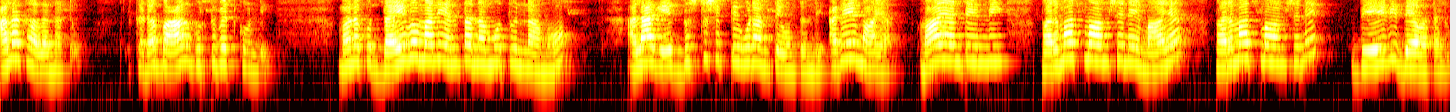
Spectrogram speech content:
అలా కాదన్నట్టు. ఇక్కడ బాగా గుర్తుపెట్టుకోండి. మనకు దైవం అని ఎంత నమ్ముతున్నామో అలాగే దుష్టశక్తి కూడా అంతే ఉంటుంది. అదే మాయ. మాయ అంటే ఏంది? పరమాత్మ అంశనే మాయ పరమాత్మ అంశనే దేవి దేవతలు.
